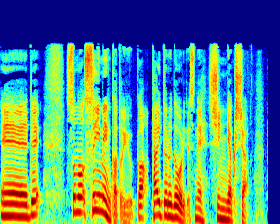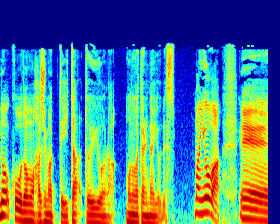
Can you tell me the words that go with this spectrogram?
えー、で、その水面下というか、タイトル通りですね、侵略者の行動も始まっていたというような物語内容です。まあ、要は、え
